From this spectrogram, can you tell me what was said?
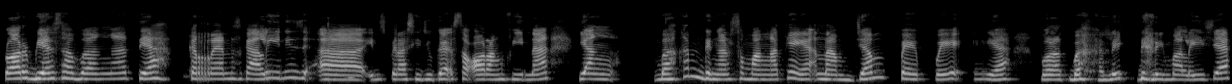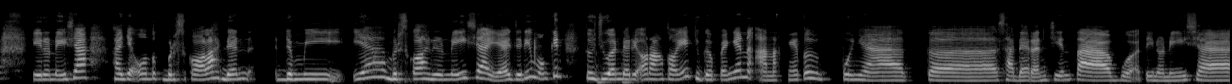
luar biasa banget ya keren sekali ini uh, inspirasi juga seorang Vina yang bahkan dengan semangatnya ya 6 jam PP ya bolak-balik dari Malaysia ke Indonesia hanya untuk bersekolah dan demi ya bersekolah di Indonesia ya. Jadi mungkin tujuan dari orang tuanya juga pengen anaknya itu punya kesadaran cinta buat Indonesia,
